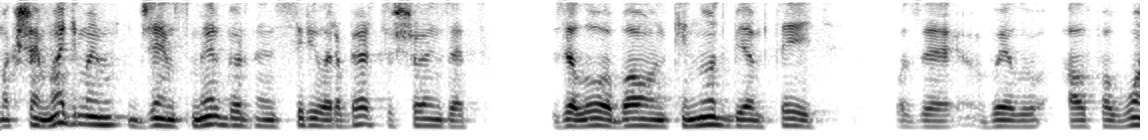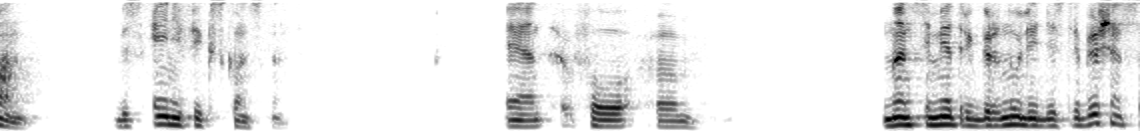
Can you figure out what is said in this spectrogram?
Mokshay Madiman, James Melbourne, and Cyril Roberto showing that the lower bound cannot be obtained for the value alpha 1 with any fixed constant. And for um, non-symmetric Bernoulli distributions,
